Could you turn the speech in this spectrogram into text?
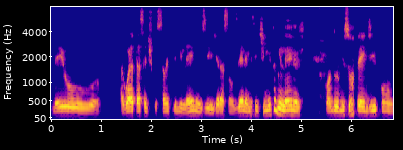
meio agora tá essa discussão entre millennials e geração Z né me senti muito millennials quando me surpreendi com,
